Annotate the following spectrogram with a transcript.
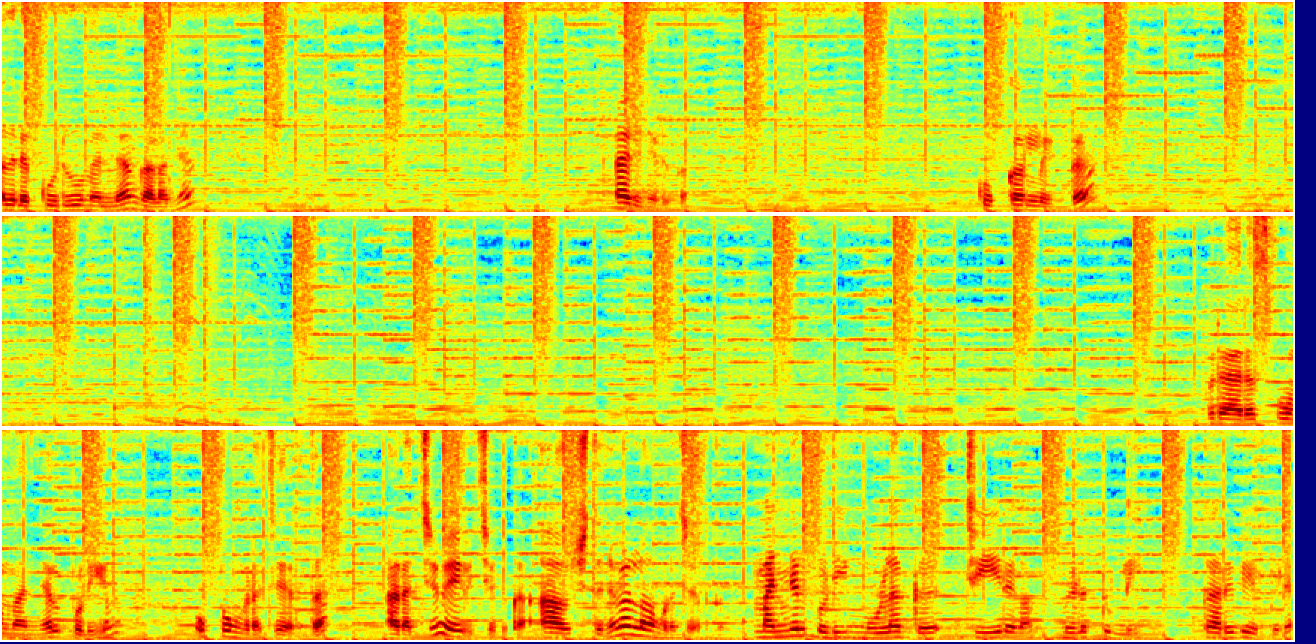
അതിലെ കുരുവുമെല്ലാം കളഞ്ഞ് അരിഞ്ഞെടുക്കാം. കുക്കറിലിട്ട് ഒരു അര സ്പൂൺ മഞ്ഞൾപ്പൊടിയും ഉപ്പും കൂടെ ചേർത്ത് അടച്ച് വേവിച്ചെടുക്കുക. ആവശ്യത്തിന് വെള്ളവും കൂടെ ചേർത്ത്. മഞ്ഞൾപ്പൊടി മുളക് ജീരകം വെളുത്തുള്ളി കറിവേപ്പില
